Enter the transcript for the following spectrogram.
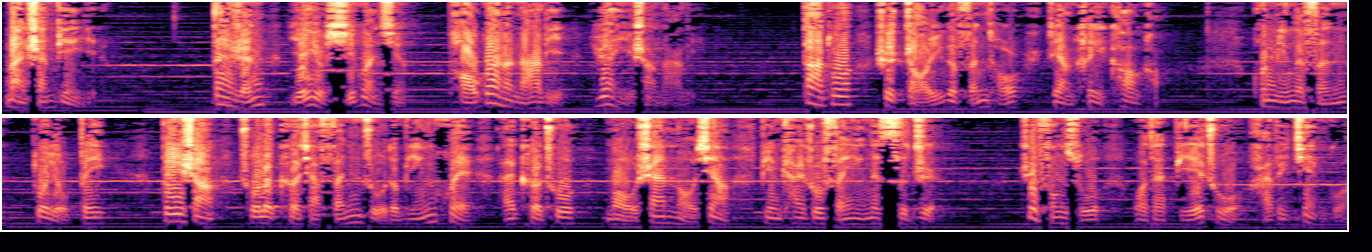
漫山遍野。但人也有习惯性，跑惯了哪里，愿意上哪里。大多是找一个坟头，这样可以靠靠。昆明的坟多有碑，碑上除了刻下坟主的名讳，还刻出某山某巷，并开出坟茔的四志。这风俗我在别处还未见过，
